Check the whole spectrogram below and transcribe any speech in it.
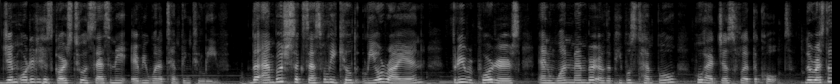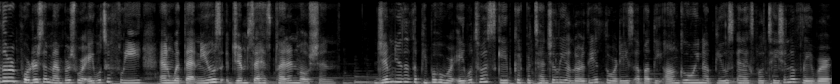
Jim ordered his guards to assassinate everyone attempting to leave. The ambush successfully killed Leo Ryan, three reporters, and one member of the People's Temple who had just fled the cult. The rest of the reporters and members were able to flee, and with that news, Jim set his plan in motion. Jim knew that the people who were able to escape could potentially alert the authorities about the ongoing abuse and exploitation of labor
